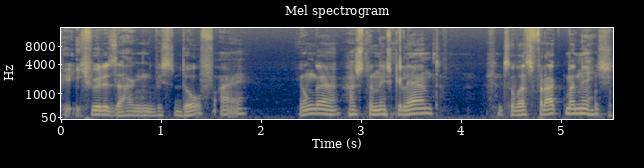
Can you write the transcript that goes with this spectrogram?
Ich würde sagen, bist du doof, ey? Junge, hast du nicht gelernt? Sowas fragt man nicht.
